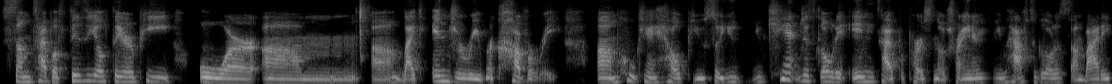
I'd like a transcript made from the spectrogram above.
some type of physiotherapy or um, um, like injury recovery um, who can help you. So you you can't just go to any type of personal trainer. You have to go to somebody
